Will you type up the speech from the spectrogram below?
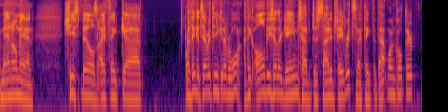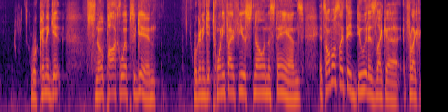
man, oh man, Chiefs Bills. I think uh, I think it's everything you could ever want. I think all these other games have decided favorites, and I think that that one, Colter, we're gonna get snowpocalypse again. We're gonna get 25 feet of snow in the stands. It's almost like they do it as like a for like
